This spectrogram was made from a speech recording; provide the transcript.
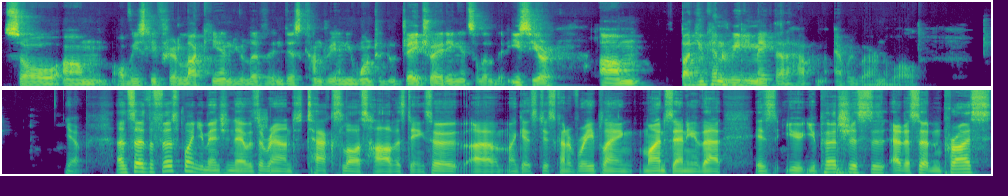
So um, obviously, if you're lucky and you live in this country and you want to do day trading, it's a little bit easier. Um, but you can really make that happen everywhere in the world. Yeah. And so the first point you mentioned there was around tax loss harvesting. So um, I guess just kind of replaying my understanding of that is you, you purchase at a certain price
